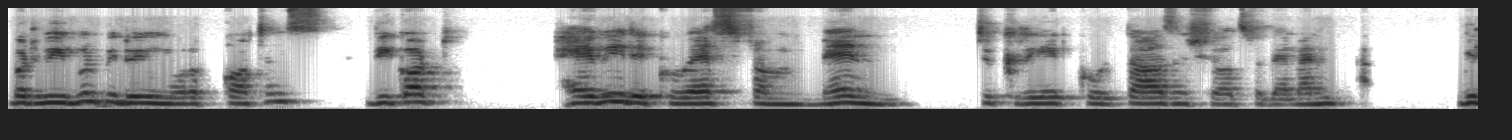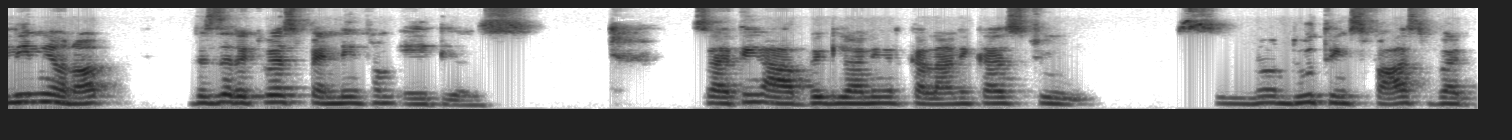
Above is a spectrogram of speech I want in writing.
But we will be doing more of cottons. We got heavy requests from men to create kurtas and shirts for them. And believe me or not, there's a request pending from eight years. So I think our big learning at Kalaneca is to you know do things fast, but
